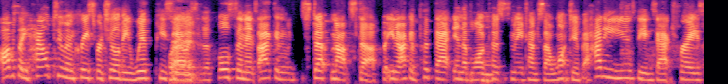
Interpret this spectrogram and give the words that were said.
obviously how to increase fertility with PCOS right. is a full sentence. I can stuff not stuff, but you know, I can put that in a blog mm-hmm. post as many times as I want to. But how do you use the exact phrase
